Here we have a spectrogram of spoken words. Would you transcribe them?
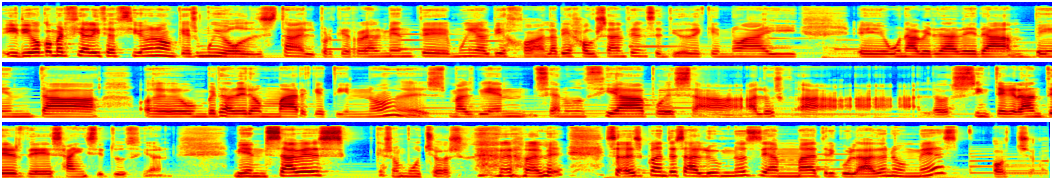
y digo comercialización aunque es muy old style, porque realmente muy al viejo, a la vieja usanza en el sentido de que no hay eh, una verdadera venta, eh, un verdadero marketing, ¿no? Es más bien se anuncia pues a, los, a los integrantes de esa institución. Bien, ¿sabes que son muchos, ¿vale? ¿Sabes cuántos alumnos se han matriculado en un mes? Ocho,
